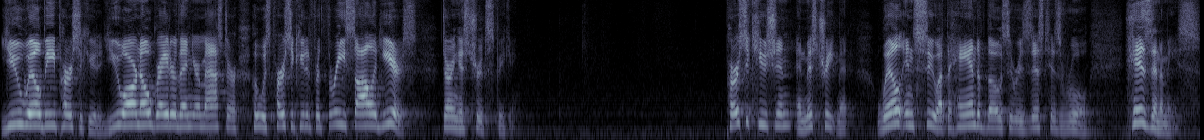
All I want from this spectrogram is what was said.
You will be persecuted. You are no greater than your master who was persecuted for three solid years during his truth speaking. Persecution and mistreatment will ensue at the hand of those who resist his rule, his enemies,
